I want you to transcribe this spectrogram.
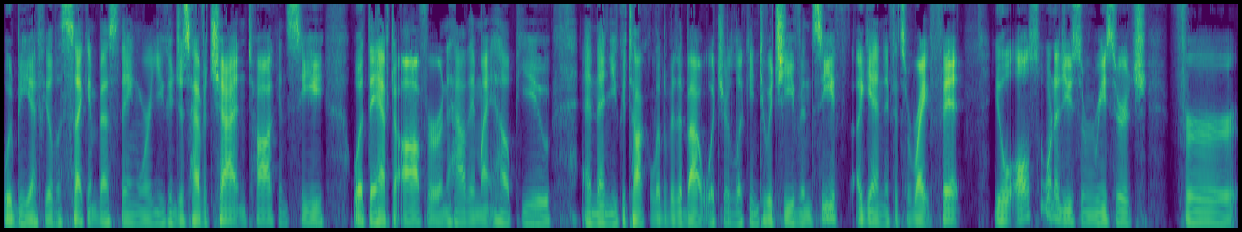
would be, I feel, the second best thing where you can just have a chat and talk and see what they have to offer and how they might help you. And then you could talk a little bit about what you're looking to achieve and see if, again, if it's a right fit. You'll also want to do some research for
